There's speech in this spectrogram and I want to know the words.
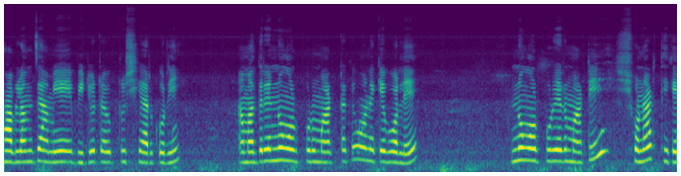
ভাবলাম যে আমি এই ভিডিওটা একটু শেয়ার করি। আমাদের এই নোংরপুর মাঠটাকে অনেকে বলে নোংরপুরের মাটি সোনার থেকে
